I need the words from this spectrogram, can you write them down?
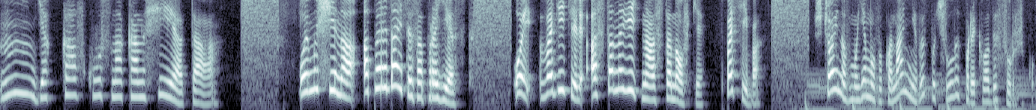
Ммм, яка вкусна конфета. Ой, мужчина, а передайте за проїзд. Ой, водитель, остановіть на остановці. Спасибо. Щойно в моєму виконанні ви почули приклади суржику.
